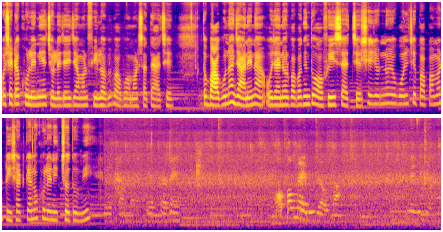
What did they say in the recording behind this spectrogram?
ও সেটা খুলে নিয়ে চলে যায় যে আমার ফিল হবে, বাবু আমার সাথে আছে। তো বাবু না জানে না ও জানে ওর পাপা কিন্তু অফিস যাচ্ছে সেই জন্যই ও বলছে পাপা আমার টি শার্ট কেন খুলে নিচ্ছ তুমি पापा मैं भी जाऊंगा मैं भी जाऊंगा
